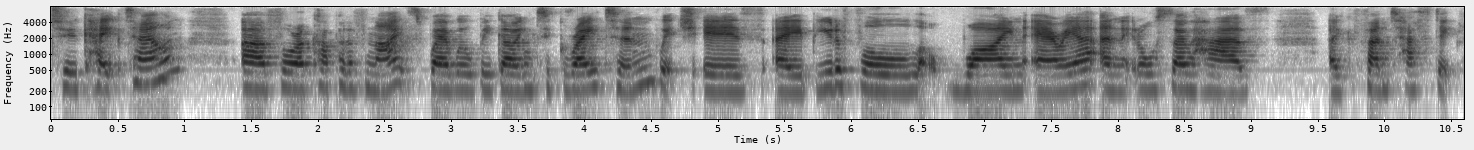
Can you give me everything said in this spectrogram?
to Cape Town uh, for a couple of nights where we'll be going to Greyton, which is a beautiful wine area, and it also has a fantastic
